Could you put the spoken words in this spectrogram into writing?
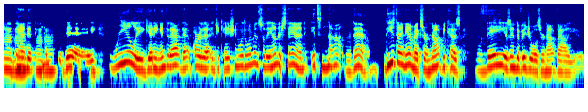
Mm-hmm, and at the mm-hmm. end of the day, really getting into that that part of that education with women so they understand it's not them. These dynamics are not because they as individuals are not valued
